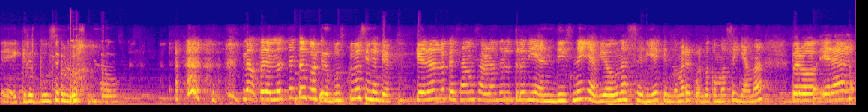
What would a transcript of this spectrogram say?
eh, Crepúsculo. no, pero no tanto por Crepúsculo, sino que, que era lo que estábamos hablando el otro día. En Disney había una serie que no me recuerdo cómo se llama, pero era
